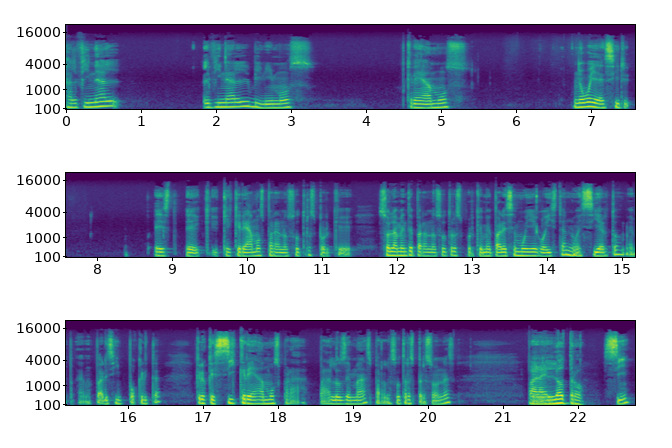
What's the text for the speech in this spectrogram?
al final, al final vivimos, creamos, no voy a decir eh, que, creamos para nosotros porque solamente para nosotros porque me parece muy egoísta, no es cierto, me, parece hipócrita. Creo que sí creamos para, para, los demás, para las otras personas. Para el otro. Sí,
